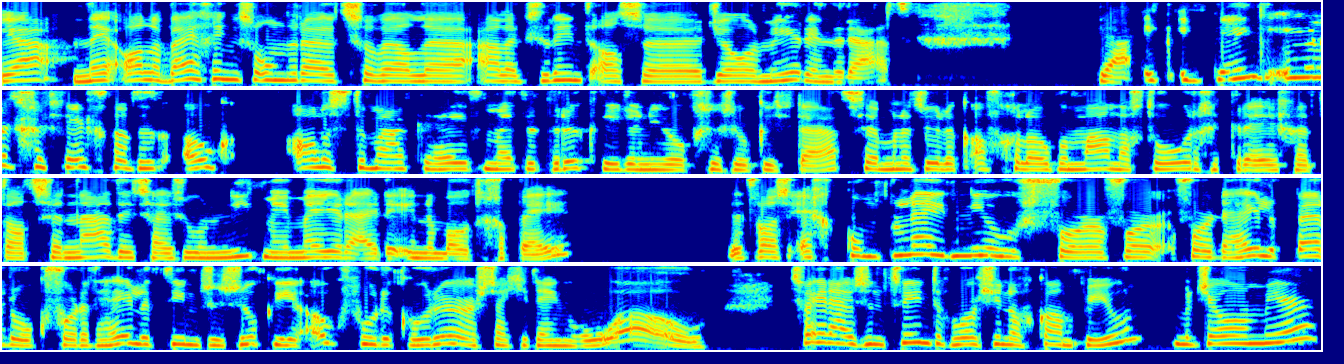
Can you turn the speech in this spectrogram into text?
Ja, nee, allebei gingen ze onderuit. Zowel uh, Alex Rint als uh, Johan Meer inderdaad. Ja, ik, ik denk eerlijk gezegd dat het ook alles te maken heeft met de druk die er nu op Suzuki staat. Ze hebben natuurlijk afgelopen maandag te horen gekregen dat ze na dit seizoen niet meer meerijden in de MotoGP. Het was echt compleet nieuws voor, voor, voor de hele paddock, voor het hele team Suzuki, ook voor de coureurs. Dat je denkt, wow, 2020 word je nog kampioen met Johan Meer.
